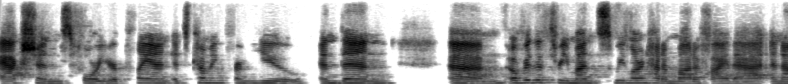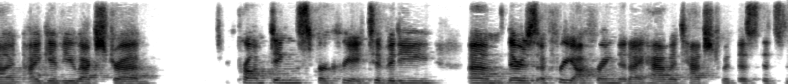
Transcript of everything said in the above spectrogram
actions for your plan. It's coming from you. And then um, over the three months, we learn how to modify that. And I, I give you extra promptings for creativity. Um, there's a free offering that I have attached with this that's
